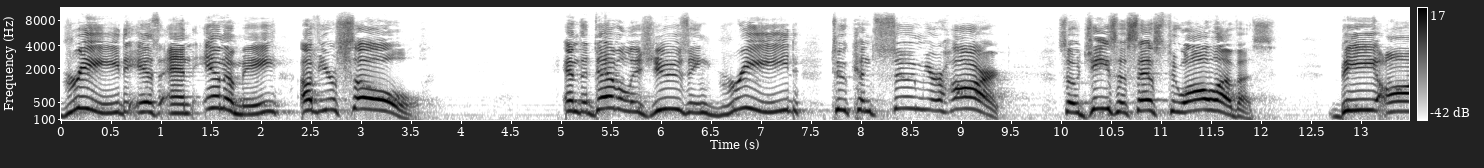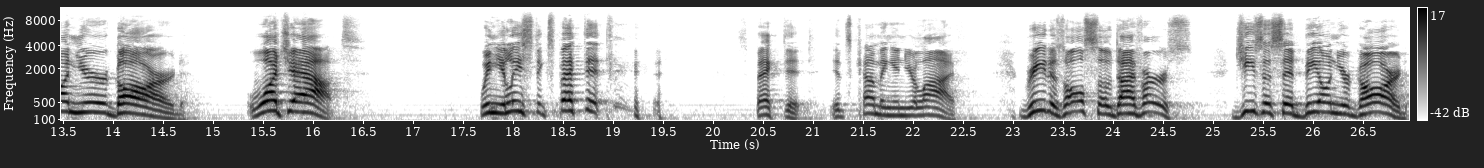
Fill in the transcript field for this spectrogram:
Greed is an enemy of your soul. And the devil is using greed to consume your heart. So Jesus says to all of us, be on your guard. Watch out. When you least expect it, expect it. It's coming in your life. Greed is also diverse. Jesus said, Be on your guard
